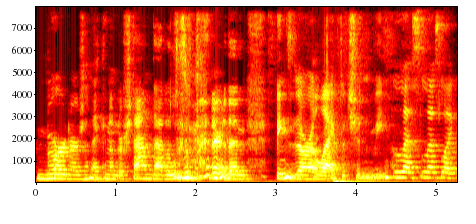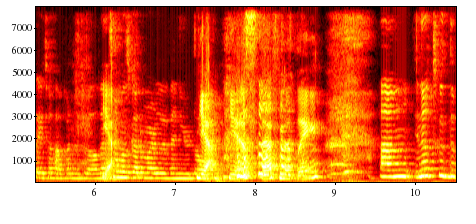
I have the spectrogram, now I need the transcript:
murders and I can understand that a little better than things that are alive that shouldn't be. less less likely to happen as well. That Yeah. someone's gonna murder than your dog. Yeah, yes, definitely. Um, know, to the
